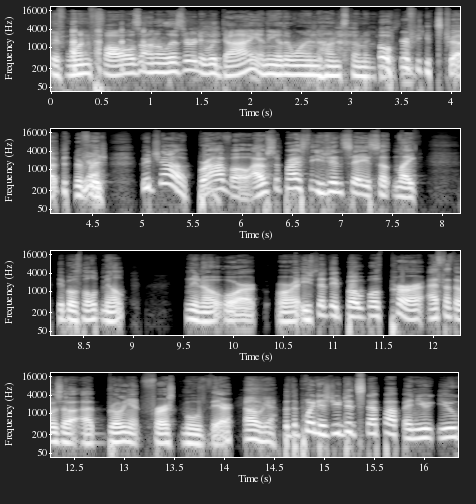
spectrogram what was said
if one falls on a lizard, it would die, and the other one hunts them and Oh, if he gets trapped in the Yeah. fridge. Good job. Bravo. I was surprised that you didn't say something like they both hold milk, you know, or or you said they both both purr. I thought that was a, a brilliant first move there. Oh yeah, But the point is, you did step up and you you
